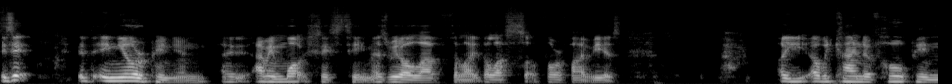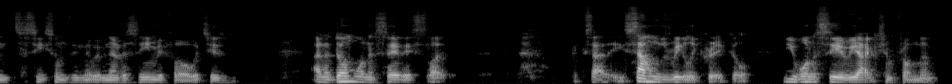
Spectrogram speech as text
Is it, in your opinion, having watched this team as we all have for like the last sort of four or five years, are you, are we kind of hoping to see something that we've never seen before, which is, and I don't want to say this like because it sounds really critical. You want to see a reaction from them,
